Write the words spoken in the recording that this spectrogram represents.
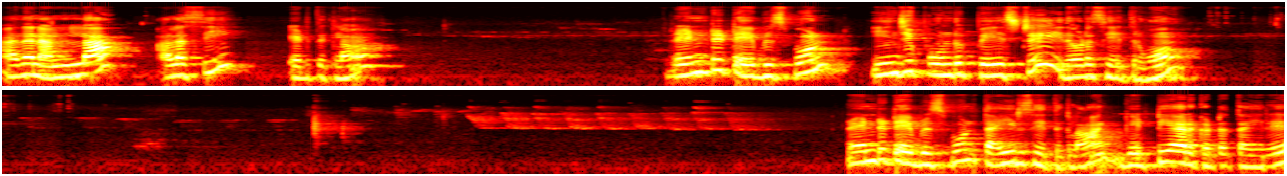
அதை நல்லா அலசி எடுத்துக்கலாம். ரெண்டு டேபிள் ஸ்பூன் இஞ்சி பூண்டு பேஸ்ட்டு இதோடு சேர்த்துருவோம். ரெண்டு டேபிள் ஸ்பூன் தயிர் சேர்த்துக்கலாம். கெட்டியாக இருக்கட்டும் தயிர்.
